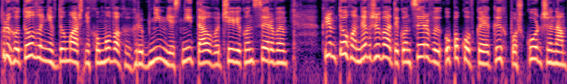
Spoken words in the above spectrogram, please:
приготовлені в домашніх умовах грибні, м'ясні та овочеві консерви. Крім того, не вживати консерви, упаковка яких пошкоджена,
